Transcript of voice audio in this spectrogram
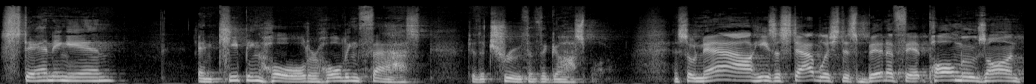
standing in, and keeping hold or holding fast to the truth of the gospel. And so now he's established this benefit. Paul moves on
